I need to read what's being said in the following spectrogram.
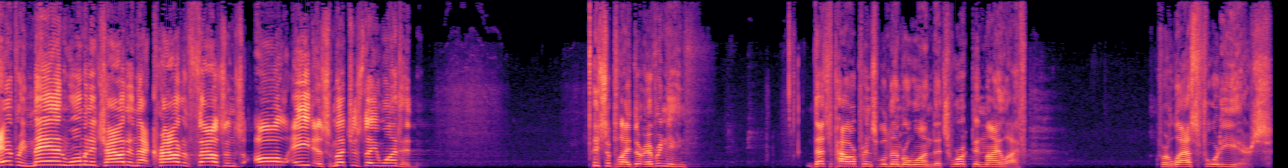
every man, woman, and child in that crowd of thousands all ate as much as they wanted. He supplied their every need. That's power principle number one that's worked in my life for the last 40 years.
